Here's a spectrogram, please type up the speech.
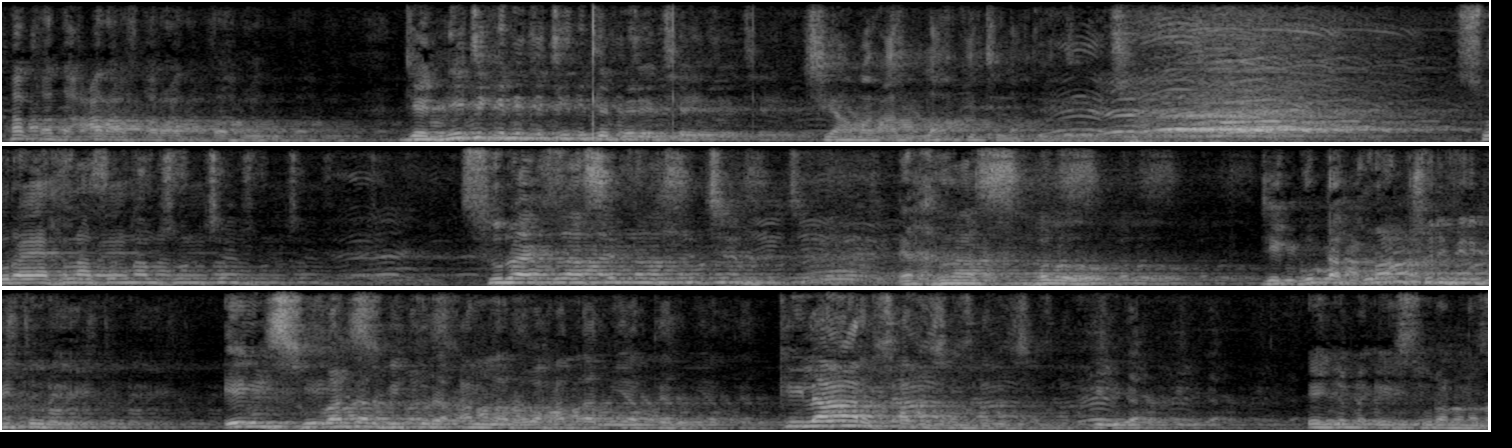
ফাকাদ আরাফা রাব্বাহু। যে নিজেকে নিজে চিনতে পেরেছে সে আমার আল্লাহকে চিনতে পেরেছে। সূরা ইখলাসের নাম শুনছেন? সূরা ইখলাসের নাম শুনছেন? ইখলাস হলো যে গোটা কোরআন শরীফের ভিতরে এই সূরাটার ভিতরে আল্লাহর ওয়াহাদানিয়াতের কিলার সাজেশন দিয়েছেন। ক্লিয়ার এই জন্য এই সূরার নাম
